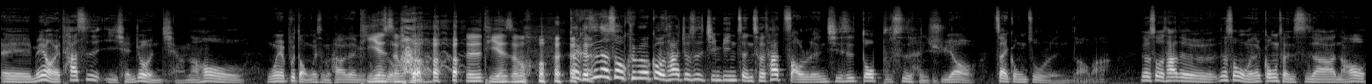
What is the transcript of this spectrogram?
诶、欸，没有诶、欸，他是以前就很强，然后我也不懂为什么他要在体验生活，这是体验生活。对，可是那时候 CryptoGo 他就是精兵政策，他找人其实都不是很需要在工作人，你知道吗？那时候他的那时候我们的工程师啊，然后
